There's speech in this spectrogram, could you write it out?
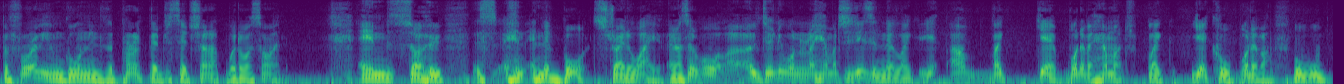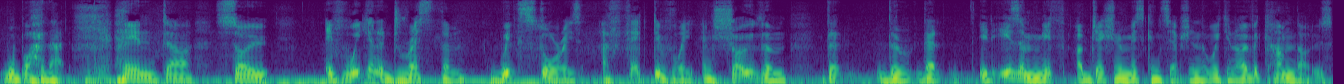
before I've even gone into the product, they've just said, Shut up, where do I sign? And so, and, and they've bought straight away. And I said, Well, uh, do you want to know how much it is? And they're like, yeah, uh, like, yeah, whatever, how much? Like, yeah, cool, whatever. We'll, we'll, we'll buy that. And uh, so, if we can address them with stories effectively and show them that the that it is a myth, objection, and misconception that we can overcome those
